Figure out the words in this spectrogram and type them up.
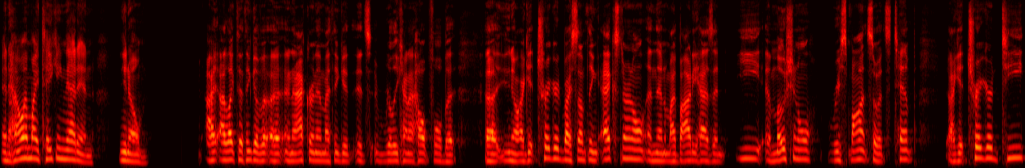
And how am I taking that in? You know, I, I like to think of a, an acronym. I think it, it's really kind of helpful, but uh, you know, I get triggered by something external, and then my body has an E emotional response. So it's temp. I get triggered, T,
